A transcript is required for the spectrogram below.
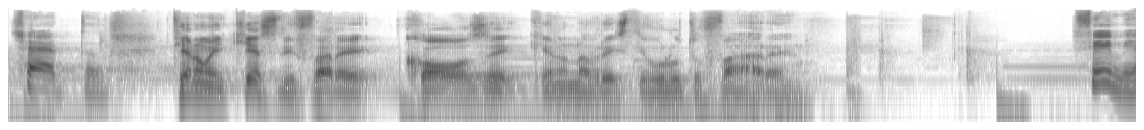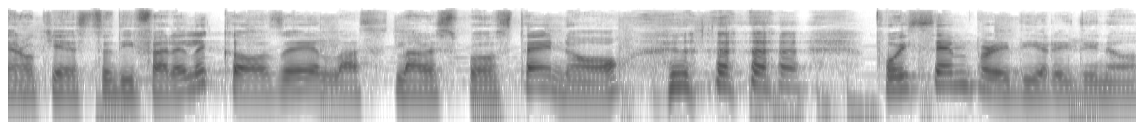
Certo. Ti hanno mai chiesto di fare cose che non avresti voluto fare? Sì, mi hanno chiesto di fare le cose e la, la risposta è no. Puoi sempre dire di no.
